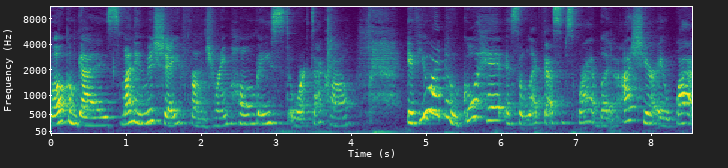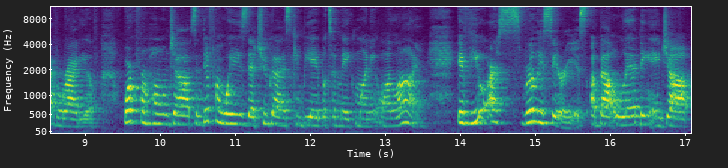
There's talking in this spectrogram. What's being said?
welcome guys. My name is Shay from dreamhomebasedwork.com. If you are new, go ahead and select that subscribe button. I share a wide variety of work from home jobs and different ways that you guys can be able to make money online. If you are really serious about landing a job,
